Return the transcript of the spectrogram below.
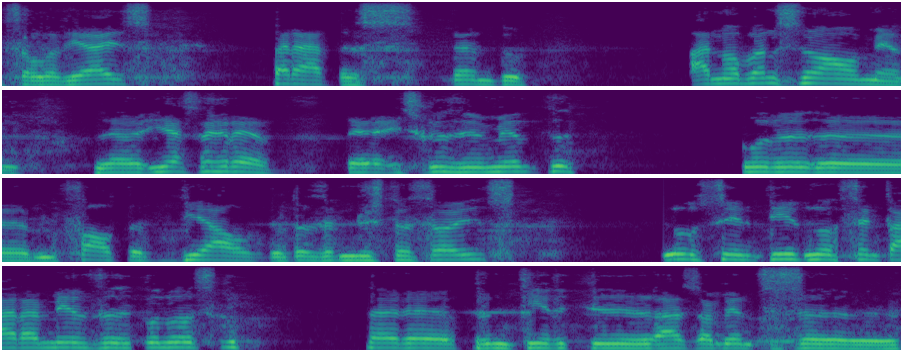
salariais paradas, portanto, há nove anos não há aumento. E esta greve é exclusivamente por uh, falta de diálogo das administrações, no sentido de não sentar à mesa connosco para permitir que haja aumentos uh,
